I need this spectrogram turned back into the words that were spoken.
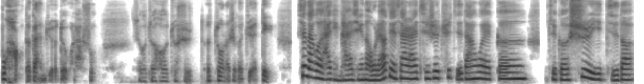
不好的感觉，对我来说。所以我最后就是做了这个决定，现在过得还挺开心的。我了解下来，其实区级单位跟这个市一级的，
